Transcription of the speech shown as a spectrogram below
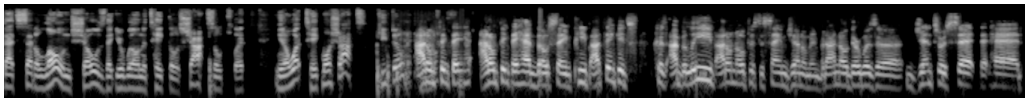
that set alone shows that you're willing to take those shots. So let you know what? Take more shots. Keep doing it. I don't know? think they. I don't think they have those same people. I think it's because I believe I don't know if it's the same gentleman, but I know there was a Ginter set that had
